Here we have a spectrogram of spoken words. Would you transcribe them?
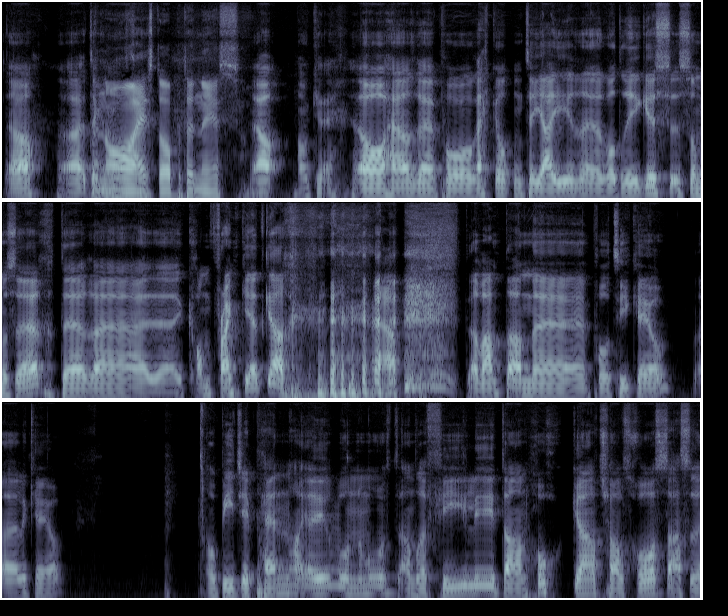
Ja, jeg Men nå jeg står på tynn is. Ja, OK. Og her eh, på rekorden til Jair eh, Rodriguez, som vi ser, der eh, kom Frank Edgar. Ja. Der vant han eh, på TKO, eller KO. Og BJ Penn har Jair vunnet mot. Andre Feely, Dan Hooker, Charles Rosa. Altså,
